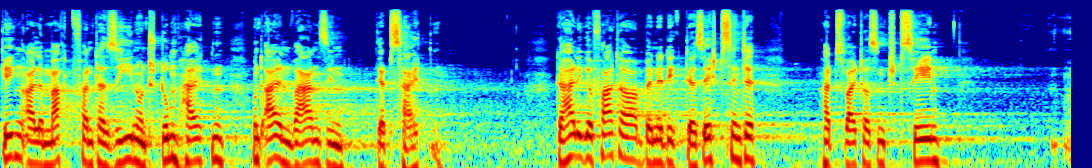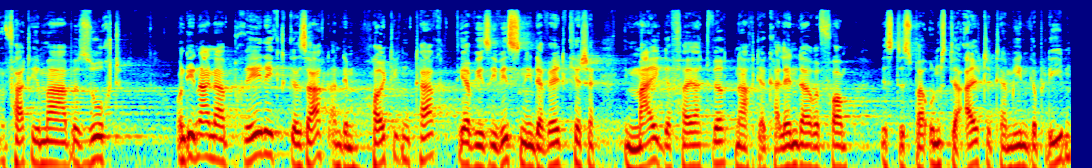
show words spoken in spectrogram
gegen alle Macht, Fantasien und Dummheiten und allen Wahnsinn der Zeiten. Der heilige Vater Benedikt XVI. hat 2010 Fatima besucht und in einer Predigt gesagt an dem heutigen Tag, der, wie Sie wissen, in der Weltkirche im Mai gefeiert wird, nach der Kalenderreform ist es bei uns der alte Termin geblieben.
